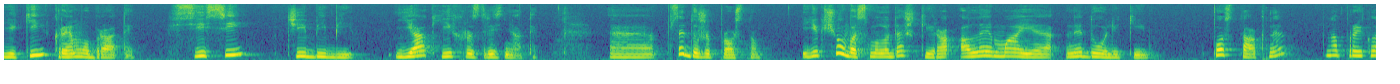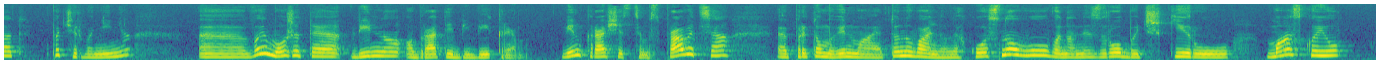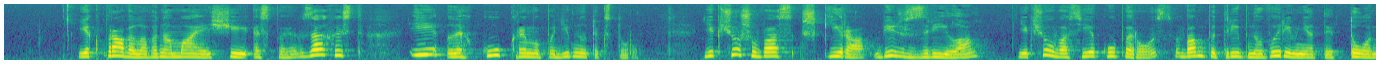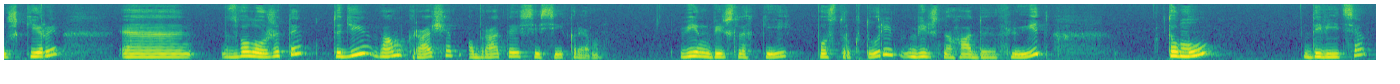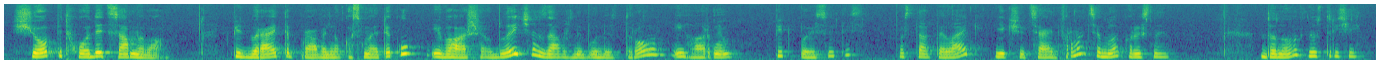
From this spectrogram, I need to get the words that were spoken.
Який крем обрати? CC чи BB? Як їх розрізняти? Е, Все дуже просто. Якщо у вас молода шкіра, але має недоліки постакне, наприклад, почервоніння, е, ви можете вільно обрати BB крем. Він краще з цим справиться. Е, При тому він має тонувальну легку основу, вона не зробить шкіру маскою. Як правило, вона має ще й SPF захист і легку кремоподібну текстуру. Якщо ж у вас шкіра більш зріла, якщо у вас є купероз, вам потрібно вирівняти тон шкіри, е, зволожити, тоді вам краще обрати CC крем. Він більш легкий по структурі, більш нагадує флюїд, тому дивіться, що підходить саме вам. Підбирайте правильну косметику, і ваше обличчя завжди буде здоровим і гарним. Підписуйтесь, поставте лайк, якщо ця інформація була корисною. До нових зустрічей!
